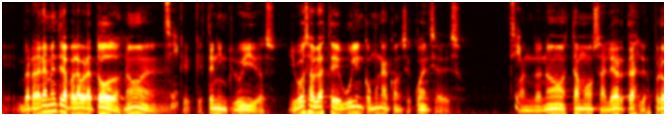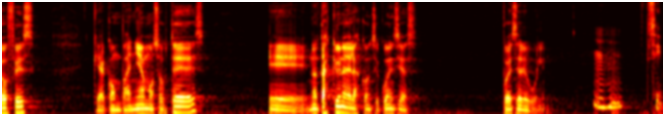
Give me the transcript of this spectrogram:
Eh, verdaderamente la palabra todos, ¿no? Eh, Sí. que, que estén incluidos. Y vos hablaste de bullying como una consecuencia de eso. Sí. Cuando no estamos alertas los profes que acompañamos a ustedes, eh, notás que una de las consecuencias puede ser el bullying. Sí,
